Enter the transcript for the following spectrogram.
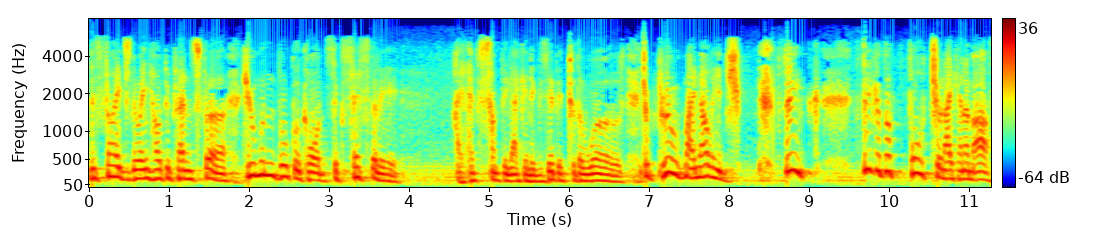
besides knowing how to transfer human vocal cords successfully, I have something I can exhibit to the world to prove my knowledge. Think, think of the fortune I can amass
